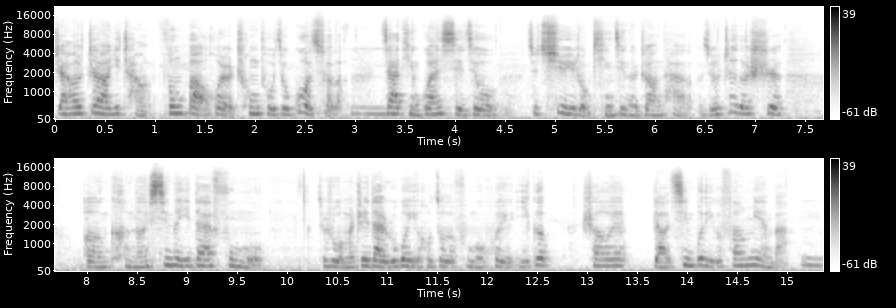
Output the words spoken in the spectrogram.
然后这样一场风暴或者冲突就过去了，嗯家庭关系就就趋于一种平静的状态了。我觉得这个是，嗯，可能新的一代父母。就是我们这一代，如果以后做了父母，会一个稍微比较进步的一个方面吧。嗯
